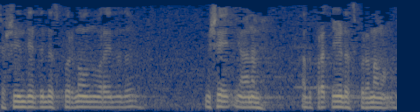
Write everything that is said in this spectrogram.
ചക്ഷുരന്ത്യത്തിന്റെ സ്ഫുരണം എന്ന് പറയുന്നത് വിഷയജ്ഞാനം അത് പ്രജ്ഞയുടെ സ്ഫുരണമാണ്.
